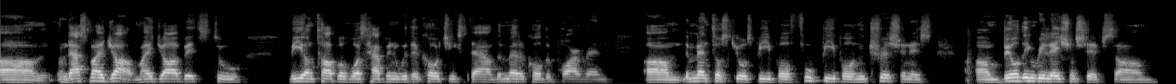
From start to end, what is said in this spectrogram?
Um, and that's my job. My job is to be on top of what's happening with the coaching staff, the medical department, um, the mental skills people, food people, nutritionists, um, building relationships, um,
